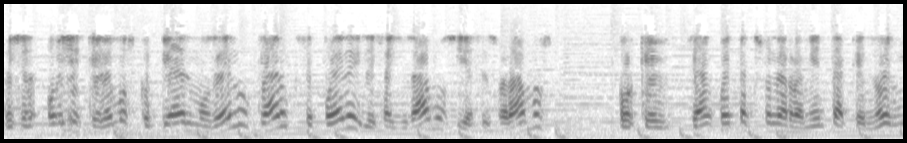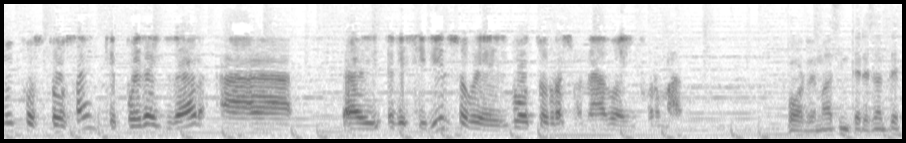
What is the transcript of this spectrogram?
nos dicen, oye, queremos copiar el modelo, claro que se puede, y les ayudamos y asesoramos, porque se dan cuenta que es una herramienta que no es muy costosa y que puede ayudar a, a decidir sobre el voto razonado e informado por demás interesante.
